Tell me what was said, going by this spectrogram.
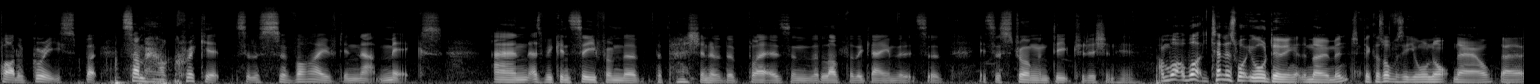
part of Greece, but somehow cricket sort of survived in that mix. And as we can see from the, the passion of the players and the love for the game, that it's a it's a strong and deep tradition here. And what, what tell us what you're doing at the moment, because obviously you're not now uh,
